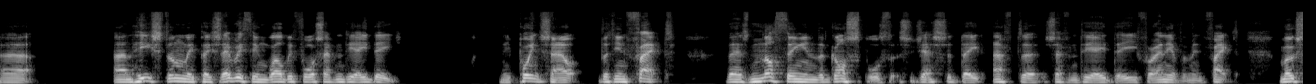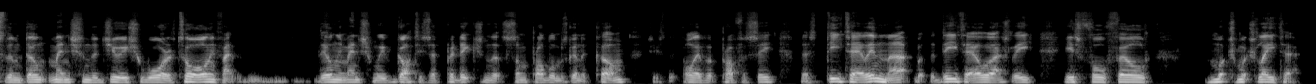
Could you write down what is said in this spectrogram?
Uh, and he stunningly places everything well before 70 AD. And he points out that, in fact, there's nothing in the Gospels that suggests a date after 70 AD for any of them. In fact, most of them don't mention the Jewish war at all. In fact, the only mention we've got is a prediction that some problem is going to come, which is the Olivet prophecy. There's detail in that, but the detail actually is fulfilled much, much later.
